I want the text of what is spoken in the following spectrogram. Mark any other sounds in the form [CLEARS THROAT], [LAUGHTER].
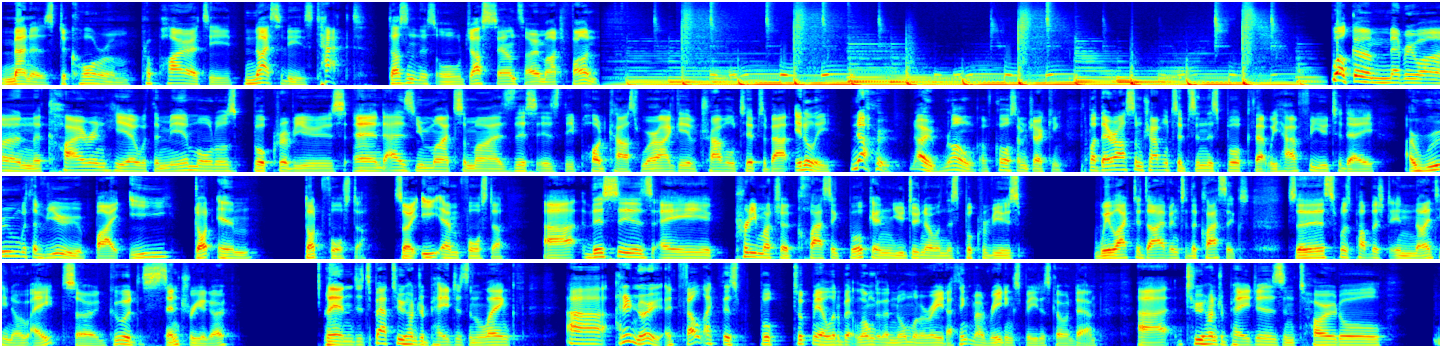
manners, decorum, propriety, niceties, tact. Doesn't this all just sound so much fun? Welcome, everyone. Kyron here with the Mere Mortals book reviews. And as you might surmise, this is the podcast where I give travel tips about Italy. No, no, wrong. Of course, I'm joking. But there are some travel tips in this book that we have for you today. A Room with a View by E.M. Forster. So, E.M. Forster. Uh, this is a pretty much a classic book, and you do know in this book reviews, we like to dive into the classics. So this was published in 1908, so a good century ago. And it's about 200 pages in length. Uh, I don't know. It felt like this book took me a little bit longer than normal to read. I think my reading speed is going down. Uh, 200 pages in total,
